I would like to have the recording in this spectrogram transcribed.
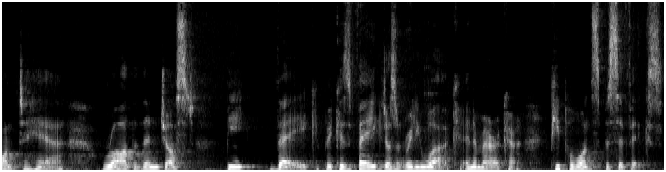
want to hear, rather than just be vague because vague doesn't really work in America. People want specifics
